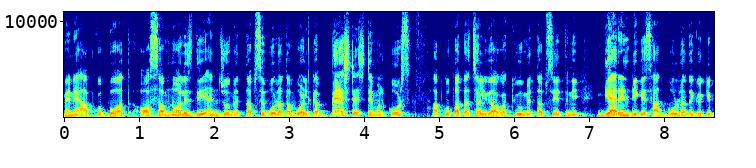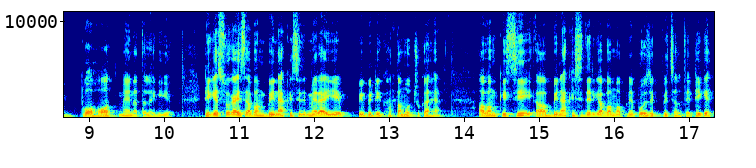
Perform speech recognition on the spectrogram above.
मैंने आपको बहुत औसम नॉलेज दी एंड जो मैं तब से बोला था वर्ल्ड का बेस्ट एस्टेमल कोर्स आपको पता चल गया होगा, क्यों मैं तब से इतनी गारंटी के साथ बोल रहा था, क्योंकि बहुत मेहनत लगी है। ठीक है सो गाइस अब हम बिना किसी मेरा ये पीपीटी ख़त्म हो चुका है। अब हम किसी बिना किसी देर के अब हम अपने प्रोजेक्ट पे चलते ठीक है?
